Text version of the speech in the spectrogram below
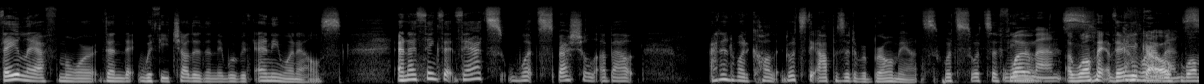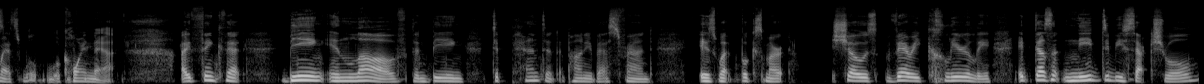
They laugh more than th- with each other than they would with anyone else. And I think that that's what's special about. I don't know what to call it. What's the opposite of a bromance? What's what's a female? Womance. A romance. There you go. Womance. We'll we'll coin that. I think that being in love and being dependent upon your best friend is what Booksmart shows very clearly. It doesn't need to be sexual,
